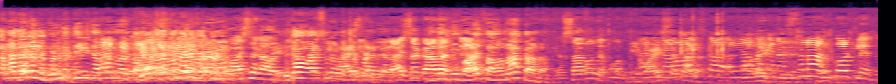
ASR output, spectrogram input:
సమాధానం చెప్పండి. దీనికి చెప్పండి. ఇంకా వాయిస్లో చెప్పండి. మీ వాయిస్ అవునా కాదా? నా వాయిస్ అసలు అనుకోవట్లేదు.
